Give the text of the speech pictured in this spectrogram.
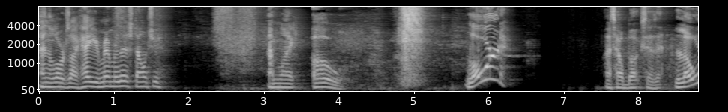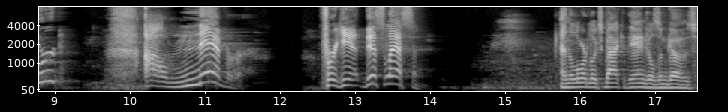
And the Lord's like, "Hey, you remember this, don't you?" I'm like, "Oh, Lord." That's how Buck says it. Lord, I'll never forget this lesson. And the Lord looks back at the angels and goes,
